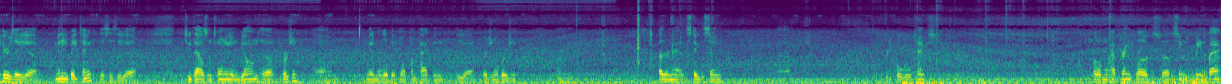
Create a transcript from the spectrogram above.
here's a uh, mini bait tank. This is the, uh, 2020 and beyond uh, version. Um, made them a little bit more compact than the uh, original version. Um, other than that, it stayed the same. Uh, pretty cool little tanks. All of them will have drain plugs. Uh, the seams will be in the back.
